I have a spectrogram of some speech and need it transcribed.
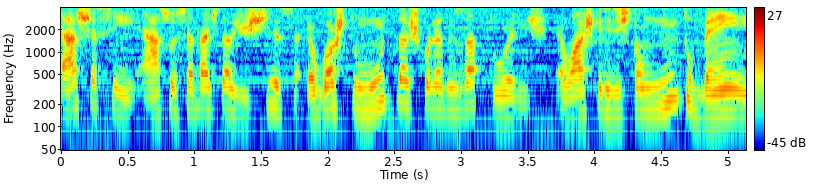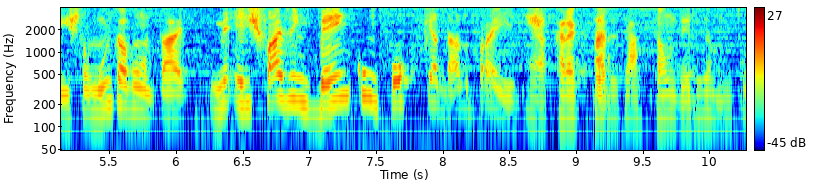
acho assim, a Sociedade da Justiça, eu gosto muito da escolha dos atores. Eu acho que eles estão muito bem, eles estão muito à vontade. Eles fazem bem com o pouco que é dado pra eles. É, a caracterização deles é muito.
